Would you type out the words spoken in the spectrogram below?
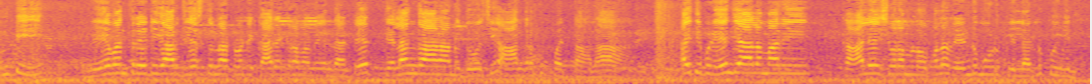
ఉండి రేవంత్ రెడ్డి గారు చేస్తున్నటువంటి కార్యక్రమం ఏంటంటే తెలంగాణను దోసి ఆంధ్రకు పెట్టాలా. అయితే ఇప్పుడు ఏం చేయాలి మరి? కాళేశ్వరం లోపల రెండు మూడు పిల్లర్లు కుంగినాయి.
